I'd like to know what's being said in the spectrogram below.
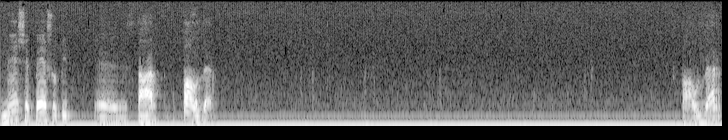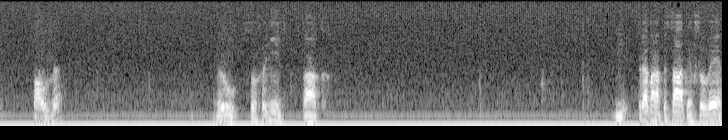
нижче пишу під е, старт паузер. Паузер, пауза. Беру, сохранить как. І треба написати, якщо ви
